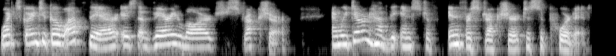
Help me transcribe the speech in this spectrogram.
What's going to go up there is a very large structure, and we don't have the infrastructure to support it.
